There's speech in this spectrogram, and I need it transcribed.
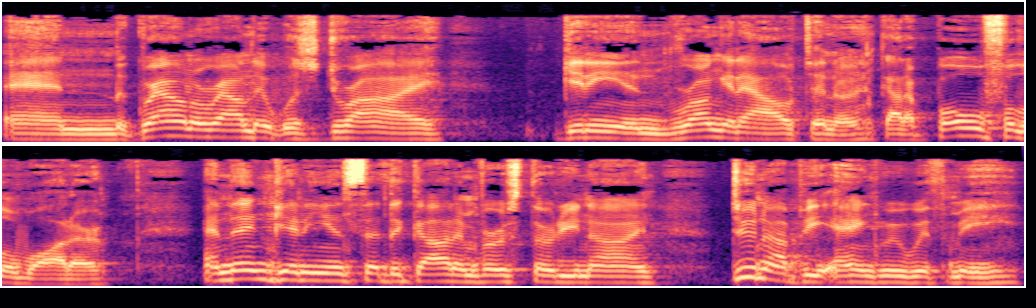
and the ground around it was dry. Gideon wrung it out and uh, got a bowl full of water. And then Gideon said to God in verse 39, do not be angry with me,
